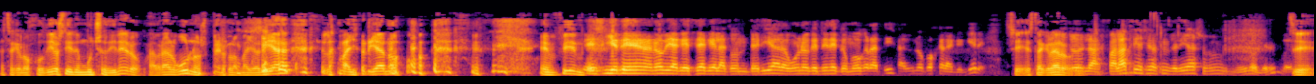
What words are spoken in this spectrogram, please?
hasta que los judíos tienen mucho dinero. Habrá algunos, pero la mayoría, la mayoría no. en fin. Es que yo tenía una novia que decía que la tontería, lo bueno que tiene como gratis, a uno coge la que quiere. Sí, está claro. Entonces, las falacias y las tonterías son sí,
